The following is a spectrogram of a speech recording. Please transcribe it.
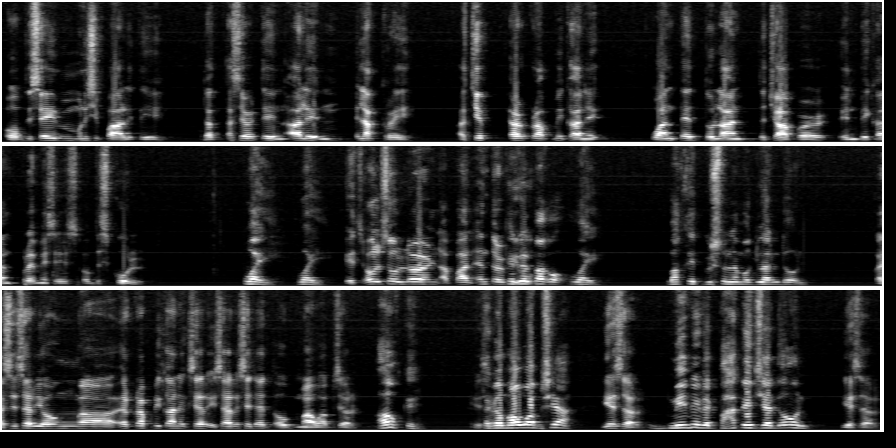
of the same municipality that a certain Allen Elacre, a chief aircraft mechanic, wanted to land the chopper in vacant premises of the school. Why? Why? It's also learned upon interview. Colonel Paco, why? Bakit gusto na mag-land doon? Kasi sir, yung uh, aircraft mechanic sir is a resident of Mawab sir. Ah, okay. Yes, sir. Taga Mawab siya. Yes sir. Meaning, nagpahatid siya doon. Yes sir.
